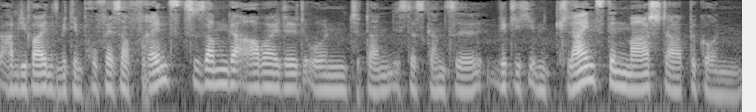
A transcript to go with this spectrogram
haben die beiden mit dem Professor Frenz zusammengearbeitet und dann ist das Ganze wirklich im kleinsten Maßstab begonnen.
